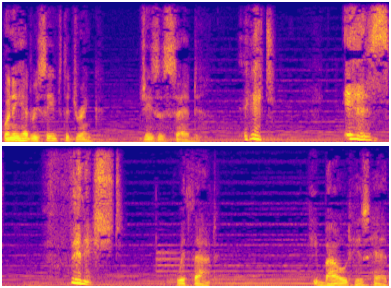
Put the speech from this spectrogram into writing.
When he had received the drink, Jesus said, It is finished. With that, he bowed his head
